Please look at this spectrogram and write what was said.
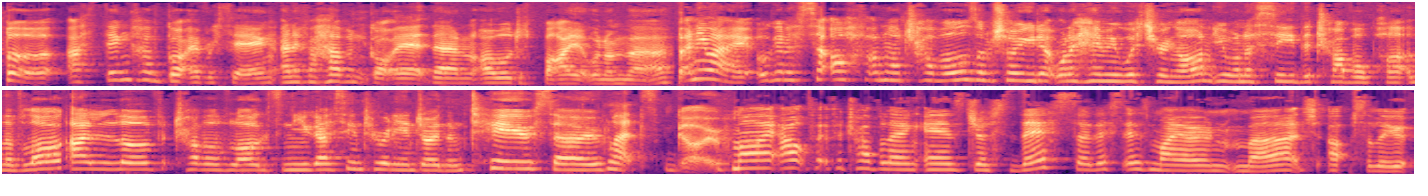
but I think I've got everything and if I haven't got it then I will just buy it when I'm there. But anyway, we're gonna set off on our travels. I'm sure you don't want to hear me wittering on. You want to see the travel part of the vlog. I love travel vlogs and you guys seem to really enjoy them too, so let's go. My outfit for traveling is just this. So this is my own merch, absolute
